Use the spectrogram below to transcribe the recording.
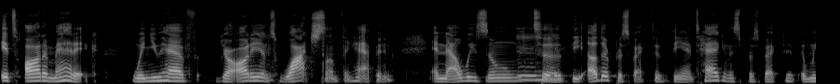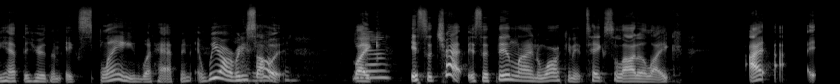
it's automatic. When you have your audience watch something happen and now we zoom to Mhm. the other perspective the antagonist perspective and we have to hear them explain what happened and we already saw it. like Yeah. it's a trap. It's a thin line to walk and it takes a lot of like I, I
